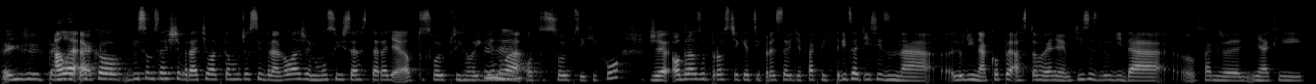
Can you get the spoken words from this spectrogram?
Takže, takže Ale tak. ako by som sa ešte vrátila k tomu, čo si vravela, že musíš sa starať aj o tú svoju psychohygienu mm-hmm. a o tú svoju psychiku, že odrazu proste, keď si predstavíte fakt tých 30 tisíc na ľudí na kope a z toho, ja neviem, tisíc ľudí dá e, fakt, že nejaký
